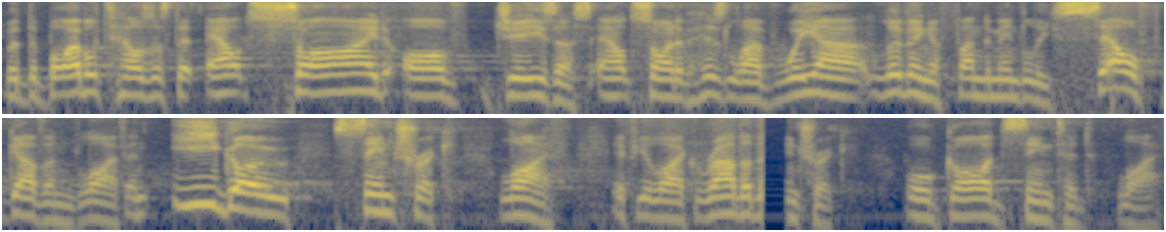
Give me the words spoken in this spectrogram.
But the Bible tells us that outside of Jesus, outside of His love, we are living a fundamentally self governed life, an ego centric life, if you like, rather than centric or God centered life.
